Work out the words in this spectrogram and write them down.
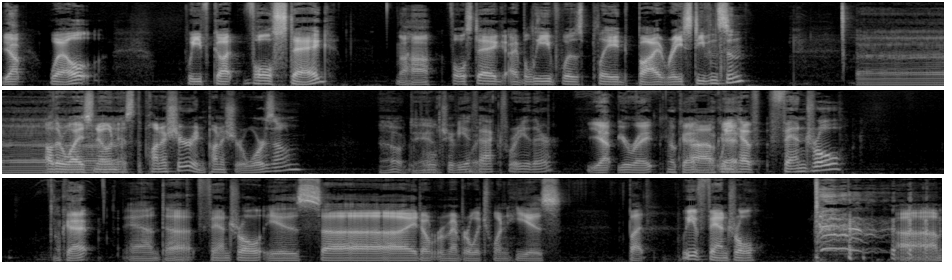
Yep. Well, we've got Volstagg. Uh huh. Volstagg, I believe, was played by Ray Stevenson, Uh, otherwise known as the Punisher in Punisher Warzone. Oh damn. Little trivia Wait. fact for you there. Yep, you're right. Okay. Uh, okay. We have Fandral, Okay. and uh, Fandral is uh, I don't remember which one he is, but we have Fandral. um,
